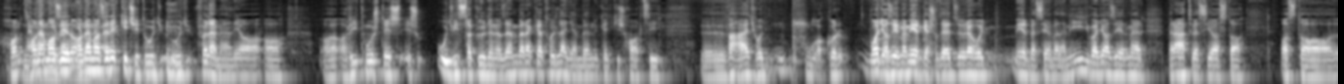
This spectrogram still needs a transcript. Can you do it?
han, nem, hanem, azért, nyilván, hanem azért egy kicsit úgy, úgy fölemelni a, a, a, a ritmust, és, és úgy visszaküldeni az embereket, hogy legyen bennük egy kis harci ö, vágy, hogy fú, akkor vagy azért, mert mérges az edzőre, hogy miért beszél velem így, vagy azért, mert, mert átveszi azt a, azt az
